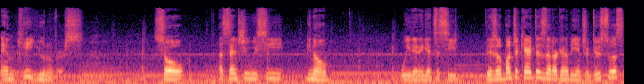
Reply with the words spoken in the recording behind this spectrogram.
MK universe. So, essentially, we see, you know, we didn't get to see. There's a bunch of characters that are going to be introduced to us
